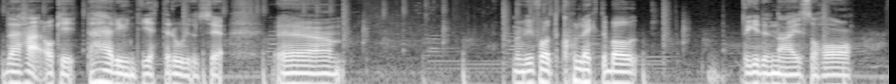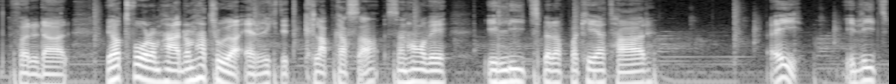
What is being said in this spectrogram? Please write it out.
det här, okej, okay, det här är ju inte jätteroligt att se. Um, men vi får ett collectible, vilket är nice att ha för det där. Vi har två av de här, de här tror jag är riktigt klappkassa. Sen har vi elitspelarpaket här. Nej! elit,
